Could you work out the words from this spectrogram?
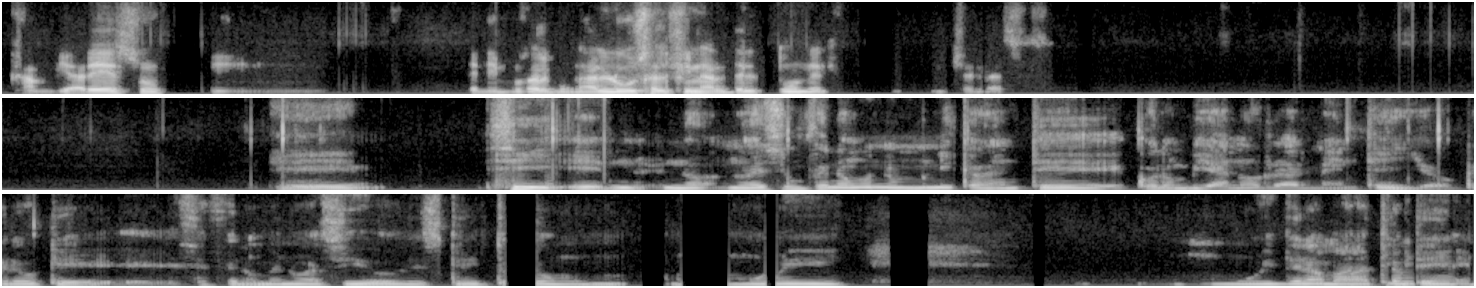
cambiar eso? ¿Tenemos alguna luz al final del túnel? Muchas gracias. Sí, eh, no, no es un fenómeno únicamente colombiano realmente. Yo creo que eh, ese fenómeno ha sido descrito muy, muy dramáticamente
